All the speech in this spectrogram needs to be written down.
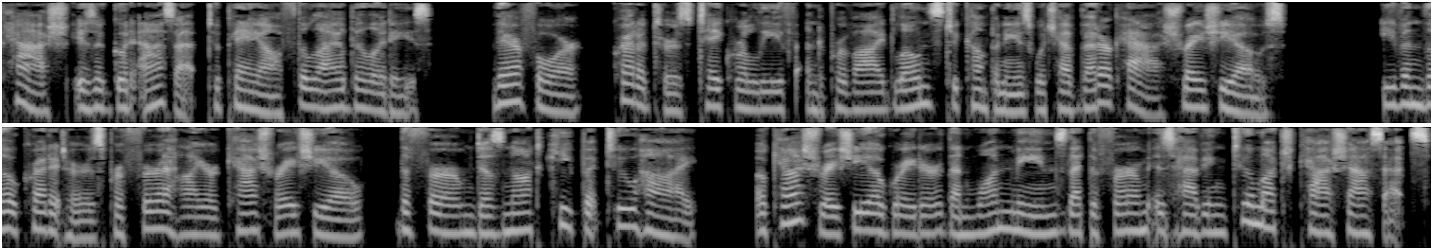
cash is a good asset to pay off the liabilities. Therefore, creditors take relief and provide loans to companies which have better cash ratios. Even though creditors prefer a higher cash ratio, the firm does not keep it too high. A cash ratio greater than 1 means that the firm is having too much cash assets,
